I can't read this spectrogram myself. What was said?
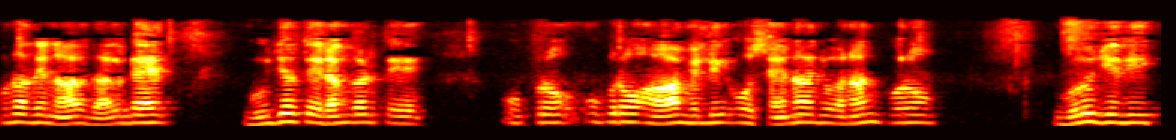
ਉਹਨਾਂ ਦੇ ਨਾਲ ਗੱਲ ਗਏ। ਗੁਜਰ ਤੇ ਰੰਗੜ ਤੇ ਉਪਰੋਂ ਉਪਰੋਂ ਆ ਮਿਲੀ ਉਹ ਸੈਨਾ ਜੋ ਅਨੰਦਪੁਰੋਂ ਗੁਰੂ ਜੀ ਦੀ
